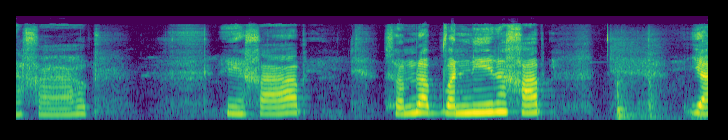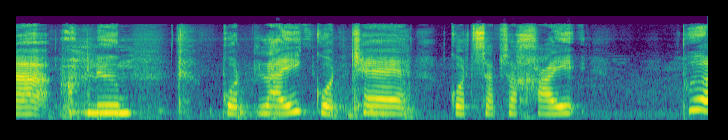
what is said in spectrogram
นะครับนี่ครับสำหรับวันนี้นะครับ อย่าลืม กดไลค์ กดแชร์ กด Subscribe เพื่อ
